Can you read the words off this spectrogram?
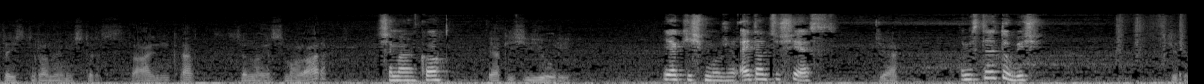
Z tej strony Mr. Stalincraft, ze mną jest Molar, Siemanko. jakiś Yuri. Jakiś murzyn. Ej, tam coś jest. Gdzie? Tam jest teletubiś. Gdzie ty...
